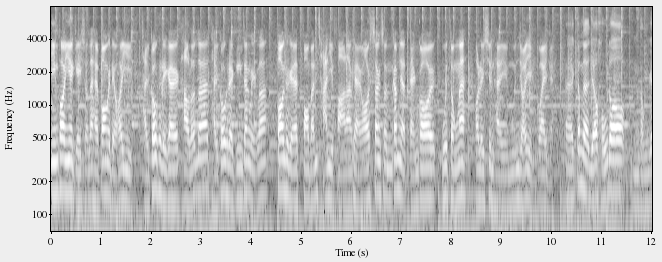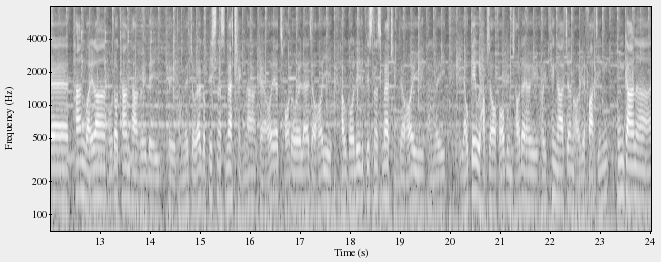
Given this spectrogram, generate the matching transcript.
煙方煙嘅技術咧，係幫佢哋可以提高佢哋嘅效率啦，提高佢哋競爭力啦，幫佢哋嘅貨品產業化啦。其實我相信今日成個活動咧，我哋算係滿咗盈歸嘅。誒，今日有好多唔同嘅攤位啦，好多 counter 佢哋，譬如同你做一個 business matching 啦。其實我一坐到去咧，就可以透過呢啲 business matching 就可以同你有機會合作嘅伙伴坐低去去傾下將來嘅發展空間啊，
